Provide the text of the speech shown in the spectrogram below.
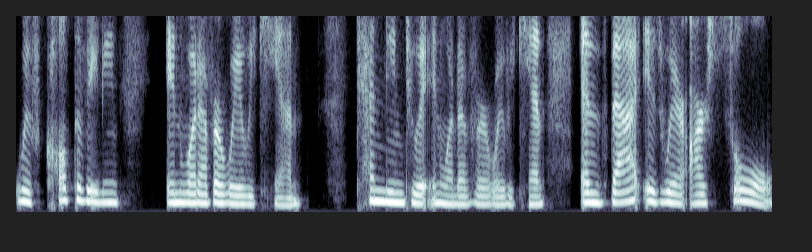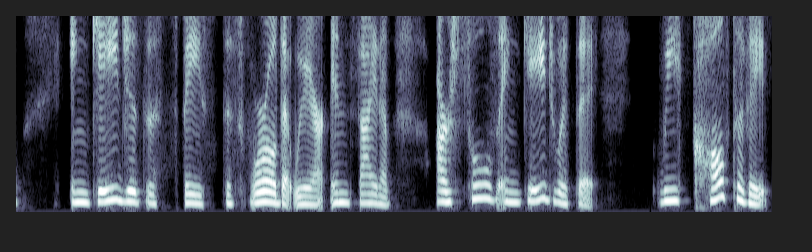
with cultivating in whatever way we can, tending to it in whatever way we can. And that is where our soul engages the space, this world that we are inside of. Our souls engage with it. We cultivate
